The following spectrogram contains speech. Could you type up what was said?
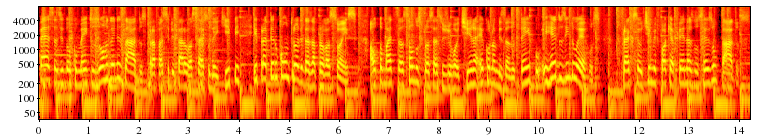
peças e documentos organizados para facilitar o acesso da equipe e para ter o controle das aprovações, automatização dos processos de rotina, economizando tempo e reduzindo erros, para que seu time foque apenas nos resultados.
